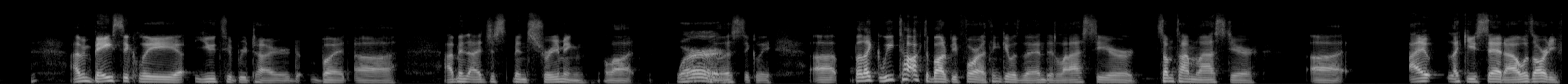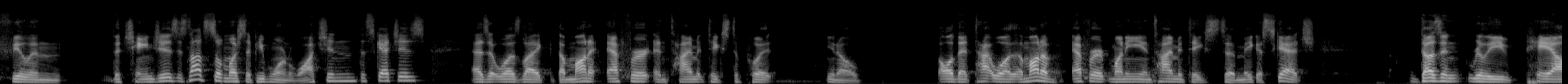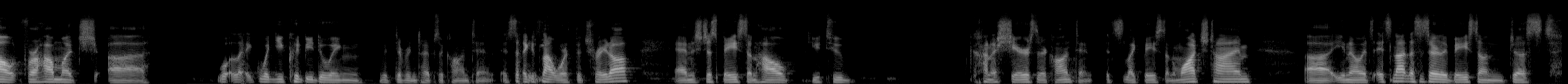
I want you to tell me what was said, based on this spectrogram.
I've been basically YouTube retired, but uh I've been I just been streaming a lot Word. realistically. Uh but like we talked about it before, I think it was the end of last year or sometime last year. Uh I like you said, I was already feeling the changes. It's not so much that people weren't watching the sketches as it was like the amount of effort and time it takes to put, you know, all that time well the amount of effort money and time it takes to make a sketch doesn't really pay out for how much uh what, like what you could be doing with different types of content it's like it's not worth the trade-off and it's just based on how youtube kind of shares their content it's like based on watch time uh you know it's it's not necessarily based on just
